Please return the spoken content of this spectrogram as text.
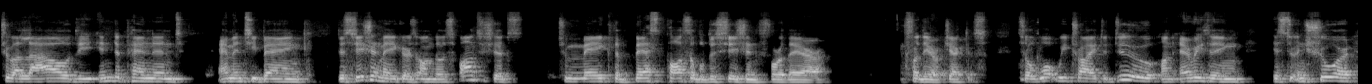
to allow the independent M&T Bank decision makers on those sponsorships to make the best possible decision for their for their objectives. So what we try to do on everything is to ensure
